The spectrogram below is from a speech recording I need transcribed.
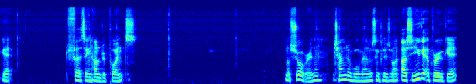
get 1300 points. Not sure really. Challenger War Medals includes one. Oh, so you get a Brugit.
